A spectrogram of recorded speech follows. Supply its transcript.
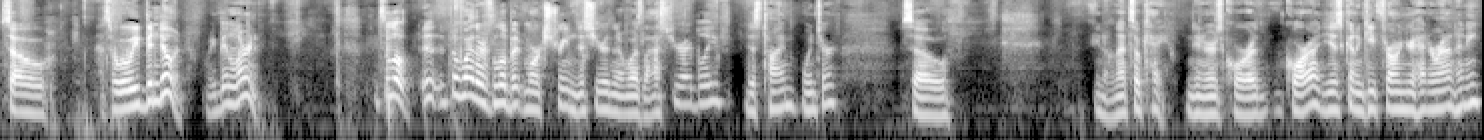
So that's what we've been doing. We've been learning. It's a little the weather's a little bit more extreme this year than it was last year, I believe. This time winter, so you know, that's okay. And there's Cora. Cora, you just going to keep throwing your head around, honey?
